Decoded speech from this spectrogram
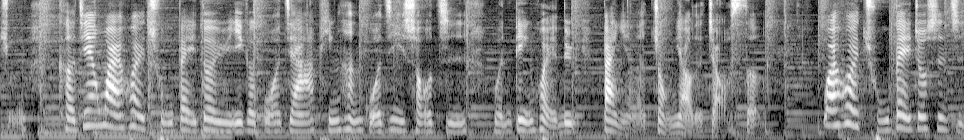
足。可见，外汇储备对于一个国家平衡国际收支、稳定汇率扮演了重要的角色。外汇储备就是指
